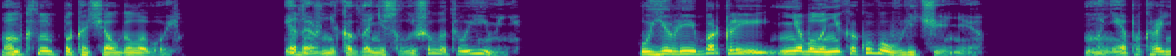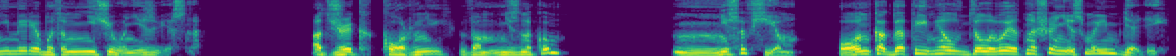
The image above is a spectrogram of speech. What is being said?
Монкнут покачал головой. «Я даже никогда не слышал этого имени. У Юлии Баркли не было никакого увлечения. Мне, по крайней мере, об этом ничего не известно. А Джек Корни вам не знаком? Не совсем. Он когда-то имел деловые отношения с моим дядей.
